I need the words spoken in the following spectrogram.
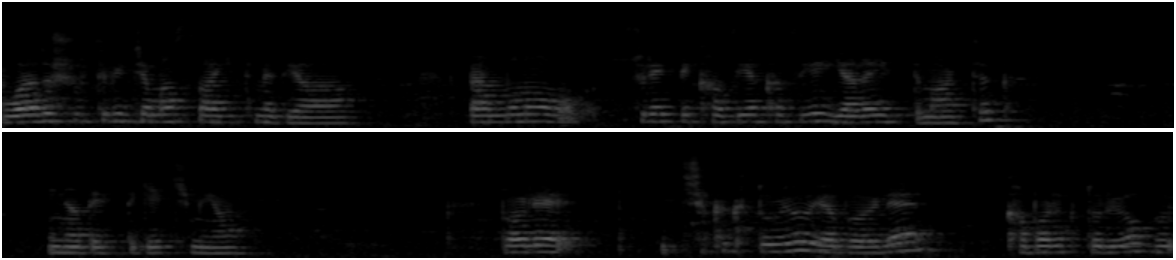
Bu arada şu sivilcem asla gitmedi ya. Ben bunu sürekli kazıya kazıya yara ettim artık. İnat etti geçmiyor. Böyle çıkık duruyor ya böyle kabarık duruyor. Bu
